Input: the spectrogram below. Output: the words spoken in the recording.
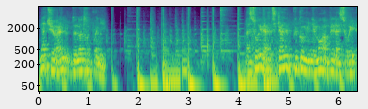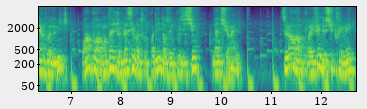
naturel de notre poignet. La souris verticale, plus communément appelée la souris ergonomique, aura pour avantage de placer votre poignet dans une position naturelle. Cela aura pour effet de supprimer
